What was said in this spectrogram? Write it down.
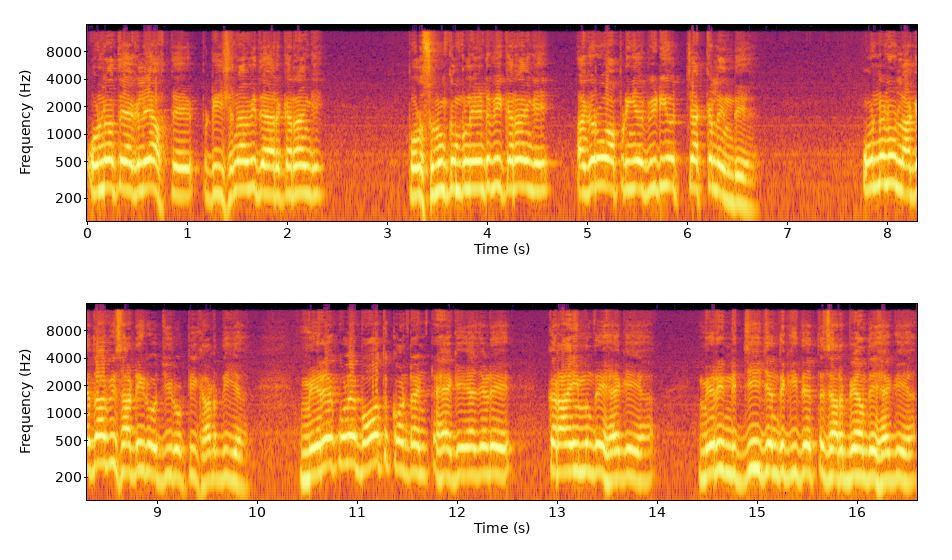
ਉਹਨਾਂ ਤੇ ਅਗਲੇ ਹਫ਼ਤੇ ਪਟੀਸ਼ਨਾਂ ਵੀ ਦਾਇਰ ਕਰਾਂਗੇ। ਪੁਲਿਸ ਨੂੰ ਕੰਪਲੇਂਟ ਵੀ ਕਰਾਂਗੇ। ਅਗਰ ਉਹ ਆਪਣੀਆਂ ਵੀਡੀਓ ਚੱਕ ਲੈਂਦੇ ਆ। ਉਹਨਾਂ ਨੂੰ ਲੱਗਦਾ ਵੀ ਸਾਡੀ ਰੋਜੀ ਰੋਟੀ ਖੜਦੀ ਆ। ਮੇਰੇ ਕੋਲੇ ਬਹੁਤ ਕੰਟੈਂਟ ਹੈਗੇ ਆ ਜਿਹੜੇ ਕ੍ਰਾਈਮ ਦੇ ਹੈਗੇ ਆ। ਮੇਰੀ ਨਿੱਜੀ ਜ਼ਿੰਦਗੀ ਦੇ ਤਜਰਬਿਆਂ ਦੇ ਹੈਗੇ ਆ।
